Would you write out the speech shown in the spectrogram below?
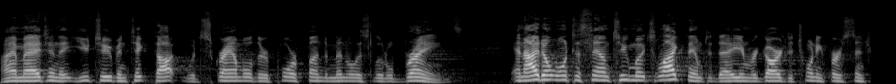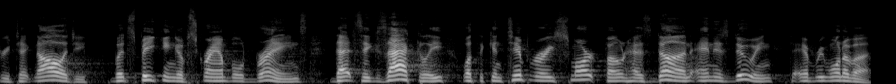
I imagine that YouTube and TikTok would scramble their poor fundamentalist little brains. And I don't want to sound too much like them today in regard to 21st century technology. But speaking of scrambled brains, that's exactly what the contemporary smartphone has done and is doing to every one of us.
